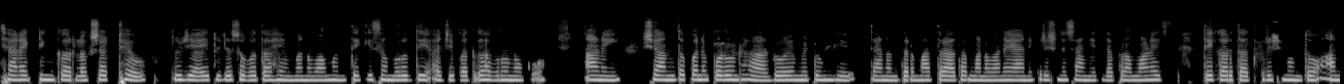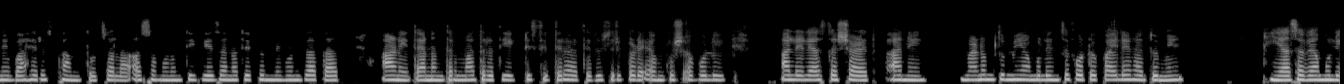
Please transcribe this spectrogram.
छान ऍक्टिंग कर. लक्षात ठेव. तुझी आई तुझ्यासोबत आहे. मनवा म्हणते की समृद्धी अजिबात घाबरू नको. आणि शांतपणे पडून राहा. डोळे मिटून घे. त्यानंतर मात्र आता मनवाने आणि कृष्ण सांगितल्याप्रमाणेच ते करतात. कृष्ण म्हणतो आम्ही बाहेरच थांबतो. चला. असं म्हणून तिघे जण तिथून निघून जातात. आणि त्यानंतर मात्र ती एकटी स्थिती राहते. दुसरीकडे अंकुश अबोली आलेले असतात शाळेत. आणि मॅडम तुम्ही या मुलींचे फोटो पाहिले ना तुम्ही? या सगळ्या मुली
